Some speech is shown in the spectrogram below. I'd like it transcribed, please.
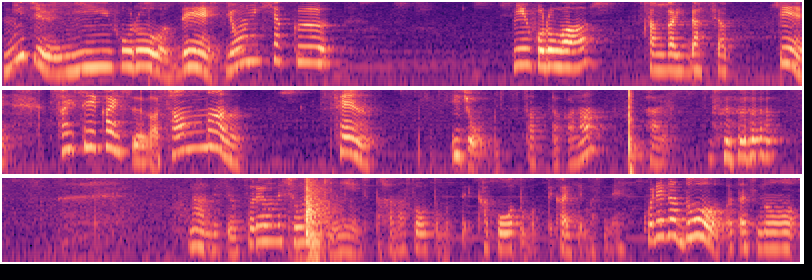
22フォローで400人フォロワーさんがいらっしゃって再生回数が3万1000以上だったかな。はい。なんですよ。それをね正直にちょっと話そうと思って書こうと思って書いてますね。これがどう私の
